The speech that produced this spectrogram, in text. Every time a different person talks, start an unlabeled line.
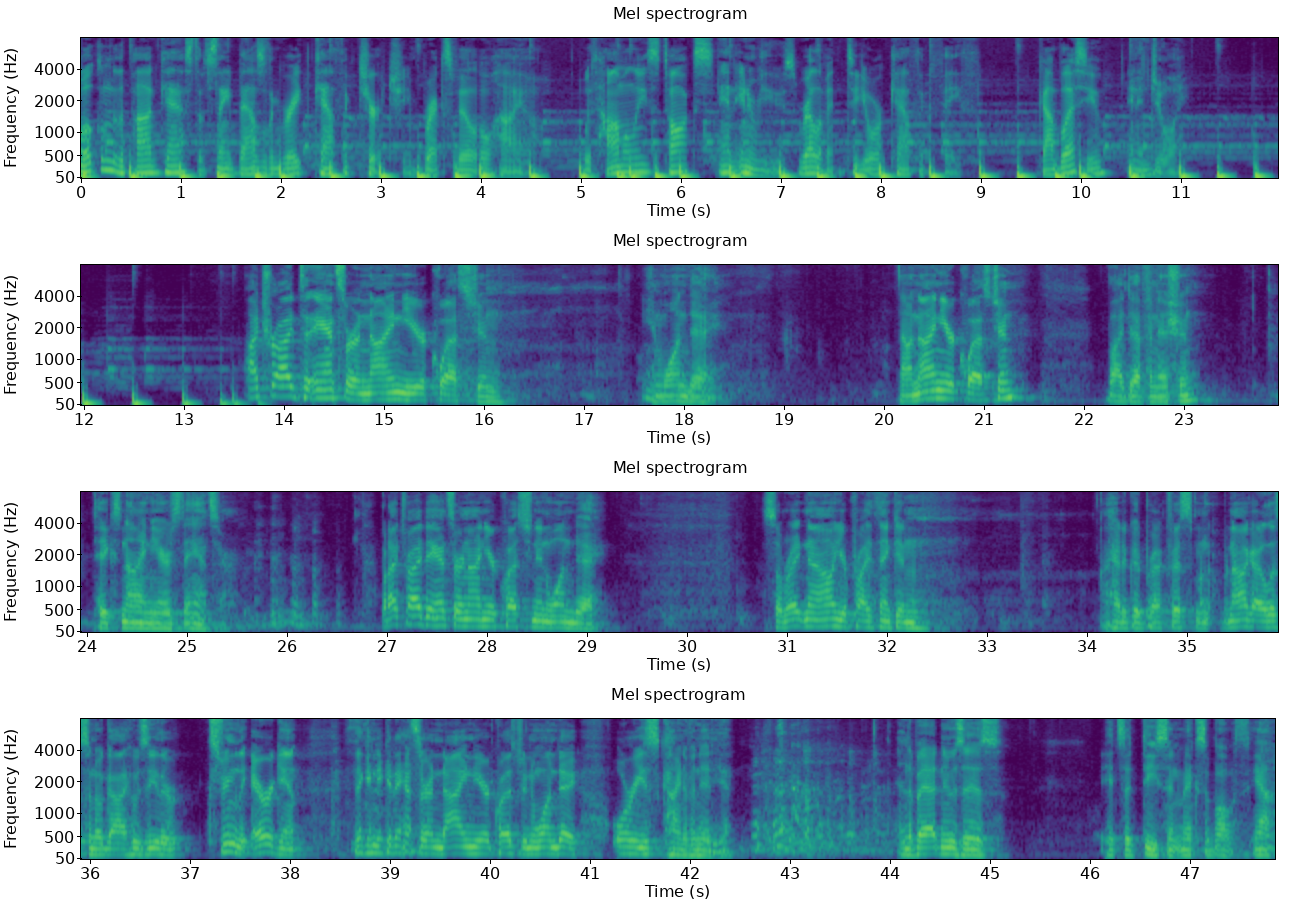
Welcome to the podcast of St. Basil the Great Catholic Church in Brecksville, Ohio, with homilies, talks, and interviews relevant to your Catholic faith. God bless you and enjoy.
I tried to answer a nine year question in one day. Now, a nine year question, by definition, takes nine years to answer. but I tried to answer a nine year question in one day. So, right now, you're probably thinking, I had a good breakfast, but now I got to listen to a guy who's either extremely arrogant, thinking he could answer a nine year question in one day, or he's kind of an idiot. and the bad news is, it's a decent mix of both. Yeah.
